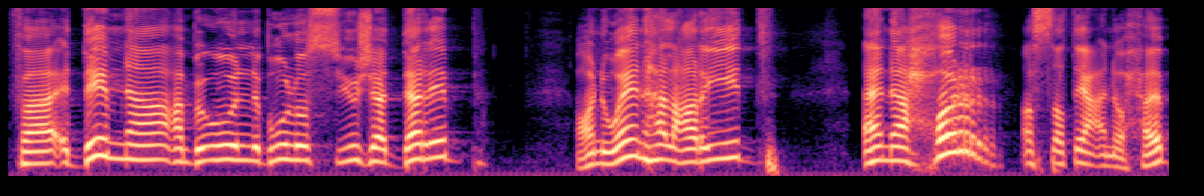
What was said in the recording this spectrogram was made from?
فقدامنا عم بيقول بولس يوجد درب عنوانها العريض أنا حر أستطيع أن أحب.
